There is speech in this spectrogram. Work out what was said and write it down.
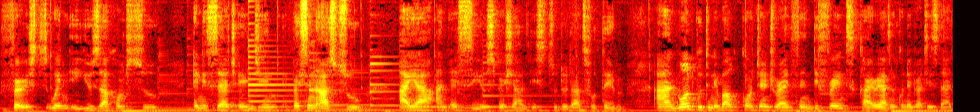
first when a user comes to any search engine, a person has to hire an SEO specialist to do that for them. And one good thing about content writing, different careers and content writing is that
